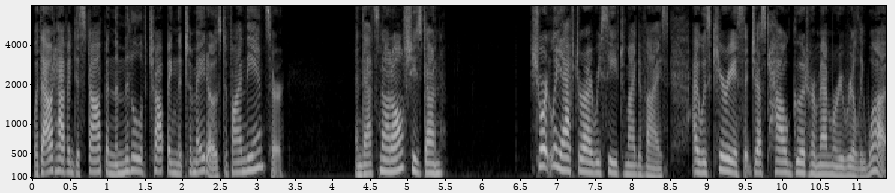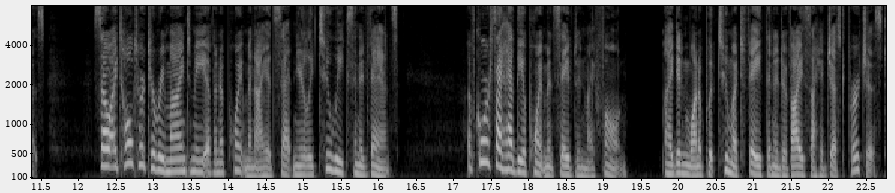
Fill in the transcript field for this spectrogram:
without having to stop in the middle of chopping the tomatoes to find the answer. And that's not all she's done. Shortly after I received my device, I was curious at just how good her memory really was. So I told her to remind me of an appointment I had set nearly two weeks in advance. Of course, I had the appointment saved in my phone. I didn't want to put too much faith in a device I had just purchased.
